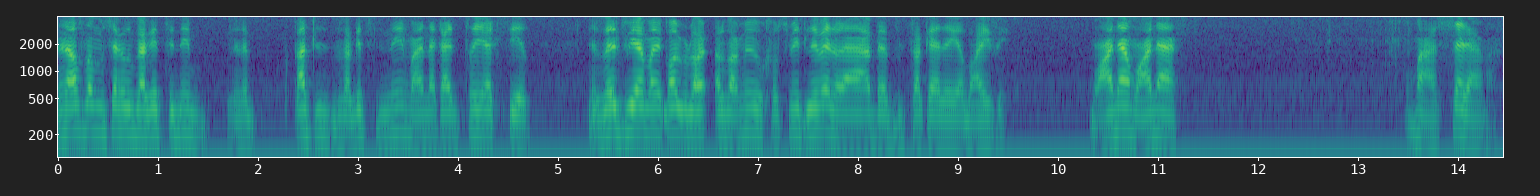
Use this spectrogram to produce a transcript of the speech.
أنا أصلا مستخدم باكيت التنين لأن قاتل باكيت التنين مع إنها كانت سيئة كثير لفلت فيها ما يقارب أربعمية وخمسمية ليفل وأنا ألعبها بالفاكهة هي ضعيفة معاناة معاناة. ومع السلامة.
